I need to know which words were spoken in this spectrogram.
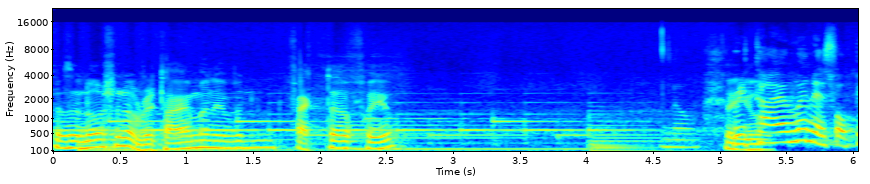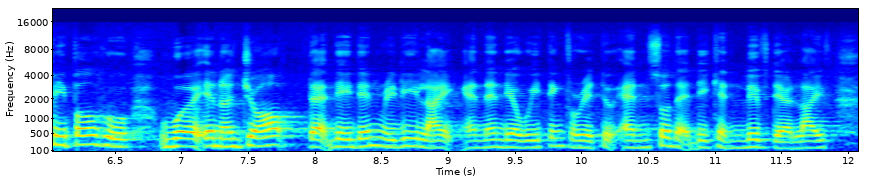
Does the notion of retirement even factor for you? No. So you- Retirement is for people who were in a job that they didn't really like and then they're waiting for it to end so that they can live their life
